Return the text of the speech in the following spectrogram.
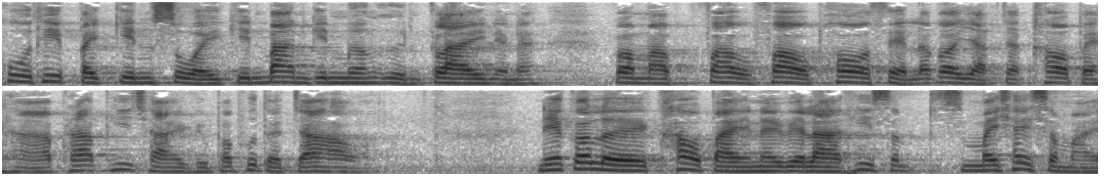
ผู้ที่ไปกินสวยกินบ้านกินเมืองอื่นไกลเนี่ยนะก็มาเฝ้าเฝ้าพ่อเสร็จแล้วก็อยากจะเข้าไปหาพระพี่ชายคือพระพุทธเจ้าเนี่ยก็เลยเข้าไปในเวลาที่ไม่ใช่สมัย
